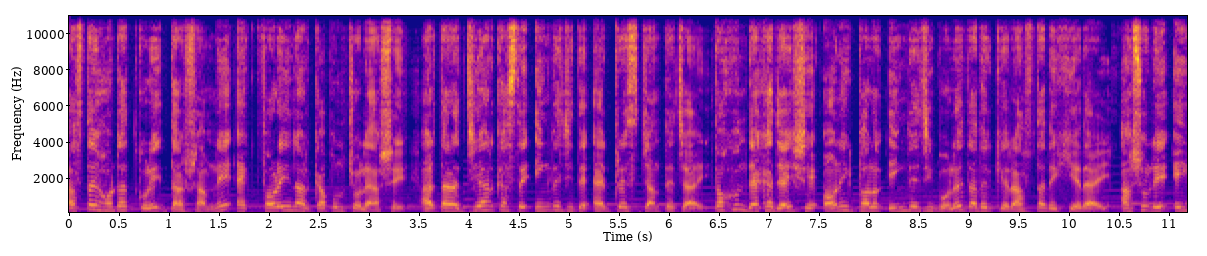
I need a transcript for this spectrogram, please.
রাস্তায় হঠাৎ করে তার সামনে এক ফরেইনার কাপল চলে আসে আর তারা জিয়ার কাছে ইংরেজিতে অ্যাড্রেস জানতে চায়। তখন দেখা যায় সে অনেক ভালো ইংরেজি বলে তাদেরকে রাস্তা দেখিয়ে দেয়। আসলে এই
